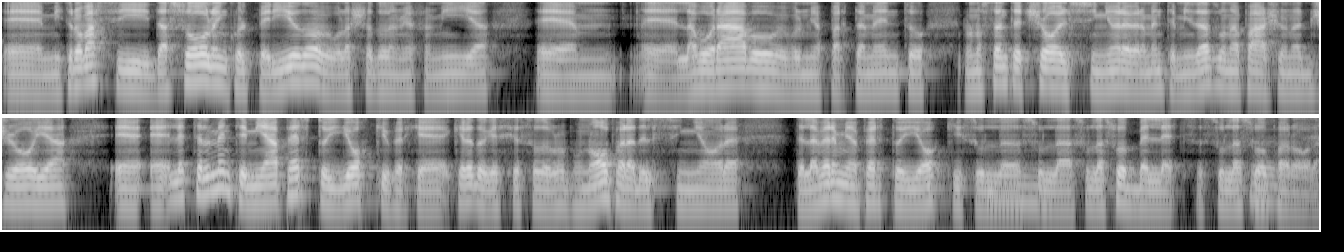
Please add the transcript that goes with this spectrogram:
eh, mi trovassi da solo in quel periodo, avevo lasciato la mia famiglia, ehm, eh, lavoravo, avevo il mio appartamento, nonostante ciò il Signore veramente mi ha dato una pace, una gioia e letteralmente mi ha aperto gli occhi perché credo che sia stata proprio un'opera del Signore dell'avermi aperto gli occhi sul, mm. sulla, sulla, sua bellezza, sulla sua parola.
